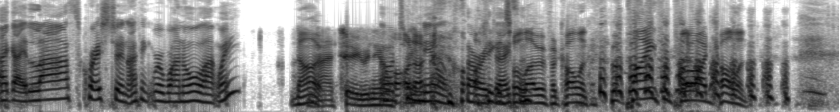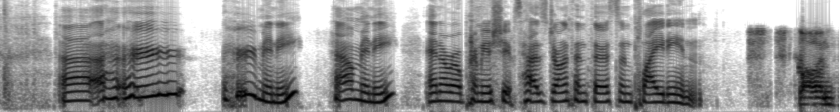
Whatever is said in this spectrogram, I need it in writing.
okay, last question. I think we're one all, aren't we? No. No, two nil. Oh, I don't- 2-0. Sorry, I think it's all over for Colin. But playing for pride, Colin. Uh, who, who many, how many NRL premierships has Jonathan Thurston played in? Colin.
